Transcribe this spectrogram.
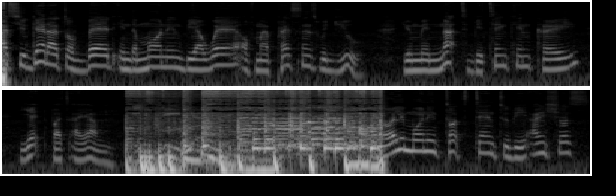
As you get out of bed in the morning, be aware of my presence with you. You may not be thinking clearly yet, but I am. Your early morning thoughts tend to be anxious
